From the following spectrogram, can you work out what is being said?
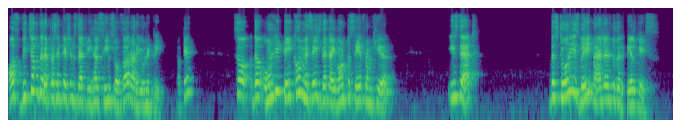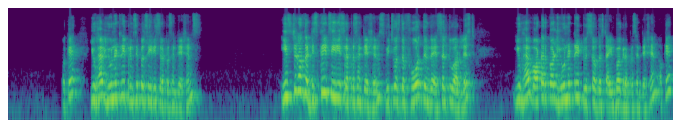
of which of the representations that we have seen so far are unitary. Okay. So the only take home message that I want to say from here is that the story is very parallel to the real case. Okay, you have unitary principal series representations. Instead of the discrete series representations, which was the fourth in the SL2R list, you have what are called unitary twists of the Steinberg representation. Okay,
